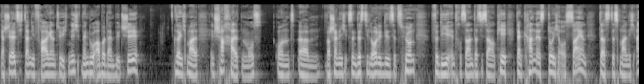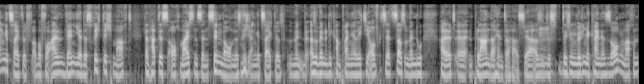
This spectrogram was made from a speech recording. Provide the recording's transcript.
da stellt sich dann die Frage natürlich nicht, wenn du aber dein Budget, sag ich mal, in Schach halten musst, Und ähm, wahrscheinlich sind das die Leute, die das jetzt hören, für die interessant, dass sie sagen, okay, dann kann es durchaus sein, dass das mal nicht angezeigt wird. Aber vor allem, wenn ihr das richtig macht, dann hat es auch meistens einen Sinn, warum das nicht angezeigt wird. Wenn, also wenn du die Kampagne richtig aufgesetzt hast und wenn du halt äh, einen Plan dahinter hast. Ja, also mhm. das, deswegen würde ich mir keine Sorgen machen,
